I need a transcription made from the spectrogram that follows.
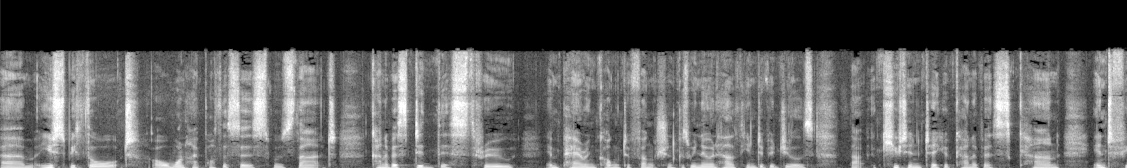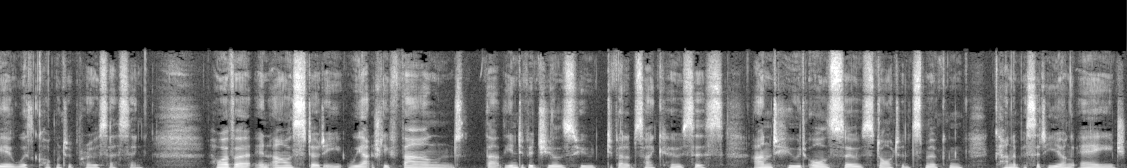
Um, it used to be thought, or one hypothesis was that cannabis did this through impairing cognitive function, because we know in healthy individuals that acute intake of cannabis can interfere with cognitive processing. However, in our study, we actually found that the individuals who developed psychosis and who'd also started smoking cannabis at a young age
